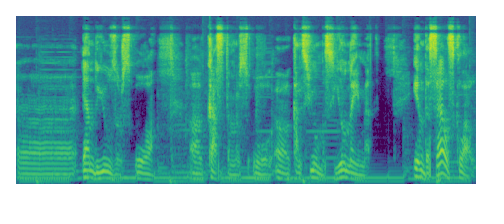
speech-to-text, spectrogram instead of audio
uh, end users or uh, customers or uh, consumers you name it in the sales cloud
